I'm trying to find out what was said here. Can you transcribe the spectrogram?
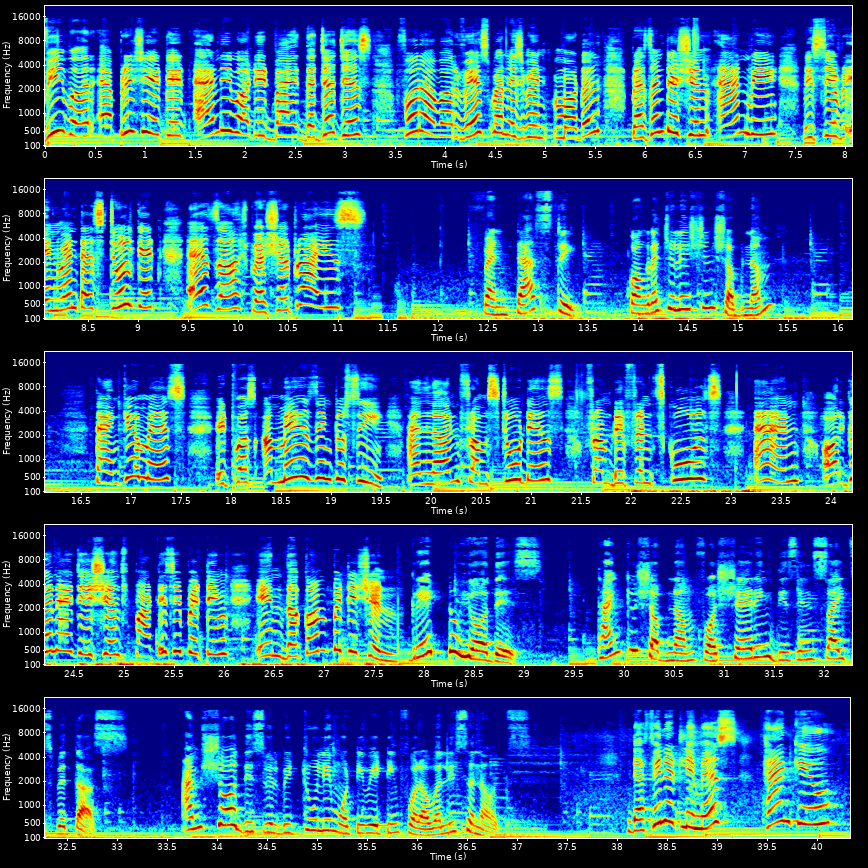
We were appreciated and rewarded by the judges for our waste management model presentation and we received Inventor's Toolkit as a special prize. Fantastic! Congratulations, Shabnam. You, Miss. It was amazing to see and learn from students from different schools and organizations participating in the competition. Great to hear this. Thank you, Shabnam, for sharing these insights with us. I'm sure this will be truly motivating for our listeners. Definitely, Miss. Thank you.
